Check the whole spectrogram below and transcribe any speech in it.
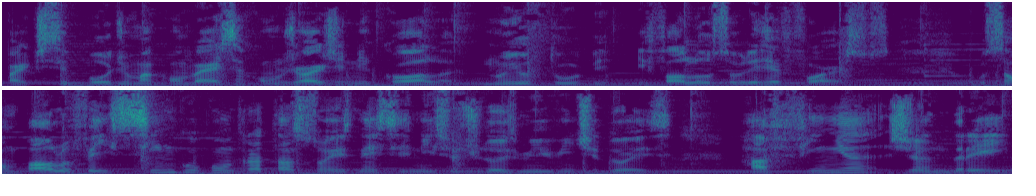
participou de uma conversa com Jorge Nicola no YouTube e falou sobre reforços. O São Paulo fez cinco contratações nesse início de 2022: Rafinha, Jandrei,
